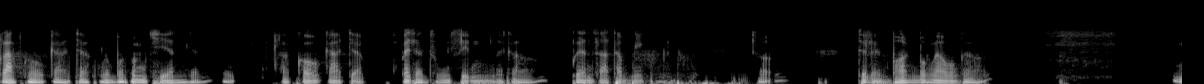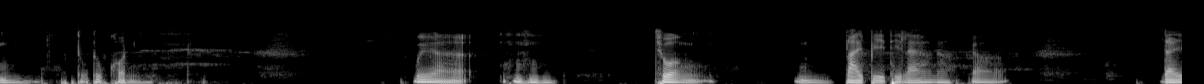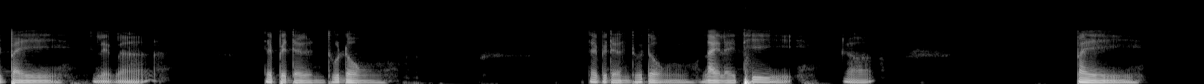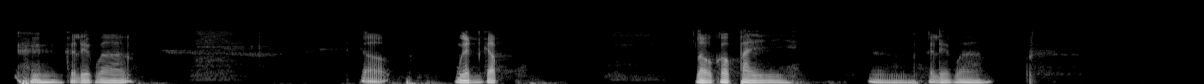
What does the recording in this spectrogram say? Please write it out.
กราบขอโอกาสจากหลวงพ่อคำเขียนกันกราบขอโอกาสจากพระอาจารย์ทรงศิลป์แล้วก็เพื่อนสาธมิกก็เจริญพรพวกเราก็ทุกๆคน เมื่อช่วงปลายปีที่แล้วเนาะก็ได้ไปเรียกว่า ได้ไปเดินทุดง ได้ไปเดินทุดงหลาย ๆ ที่ก็ไปก็เรียกว่าก็เหมือนกับ เราก็ไปก็เรียกว่า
